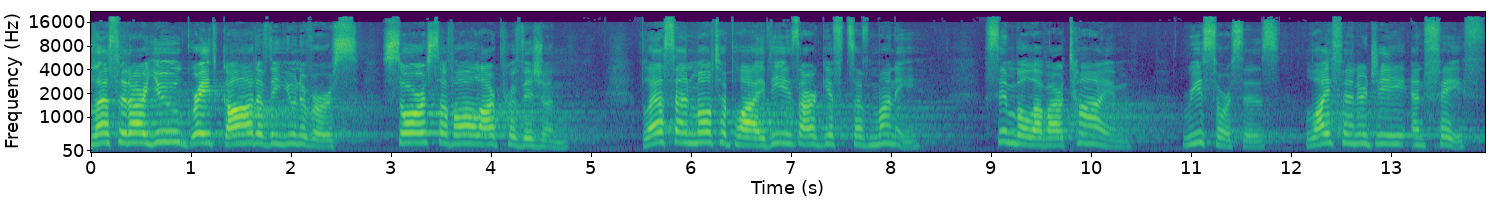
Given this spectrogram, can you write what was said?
Blessed are you, great God of the universe, source of all our provision. Bless and multiply these our gifts of money, symbol of our time, resources, life energy, and faith,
